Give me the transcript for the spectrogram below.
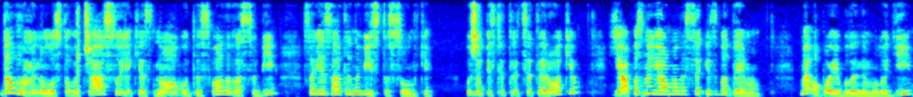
Довго минуло з того часу, як я знову дозволила собі зав'язати нові стосунки. Уже після 30 років я познайомилася із Вадимом. Ми обоє були немолоді,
